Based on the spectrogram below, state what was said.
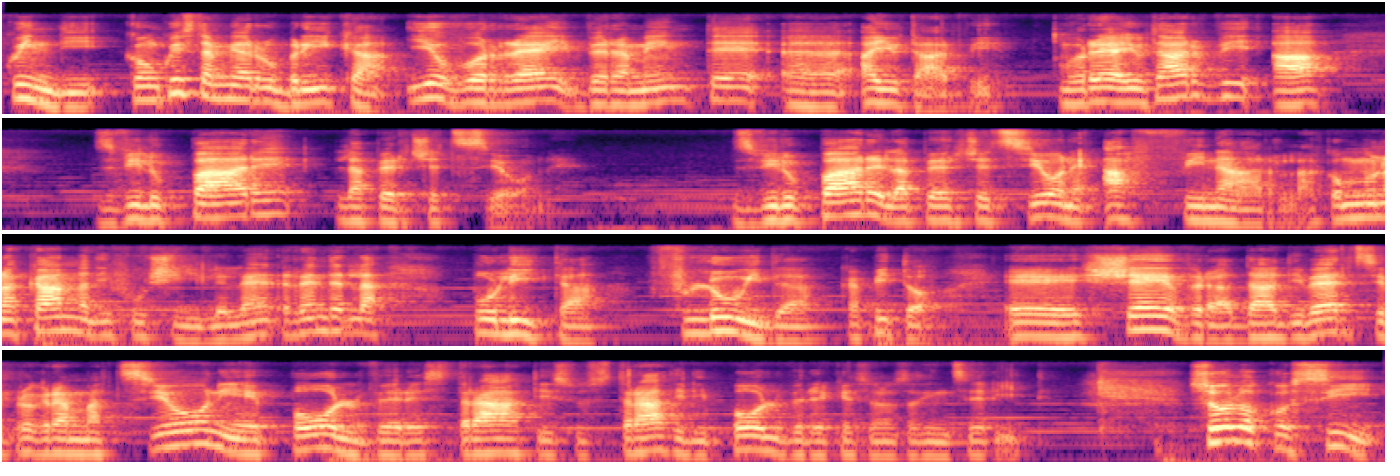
Quindi con questa mia rubrica io vorrei veramente eh, aiutarvi, vorrei aiutarvi a sviluppare la percezione, sviluppare la percezione, affinarla come una canna di fucile, renderla pulita, fluida, capito? E scevra da diverse programmazioni e polvere, strati su strati di polvere che sono stati inseriti. Solo così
